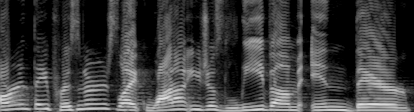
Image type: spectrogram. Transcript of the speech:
aren't they prisoners? Like, why don't you just leave them in their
